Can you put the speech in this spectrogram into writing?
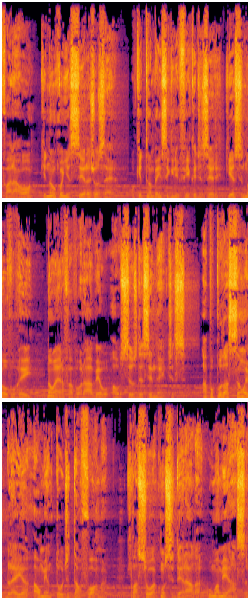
Faraó, que não conhecera José, o que também significa dizer que esse novo rei não era favorável aos seus descendentes. A população hebreia aumentou de tal forma que passou a considerá-la uma ameaça,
